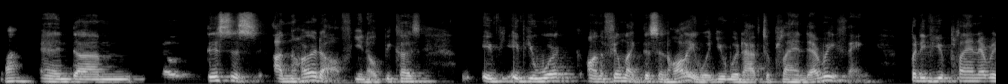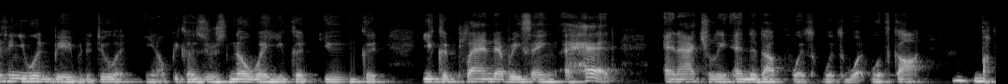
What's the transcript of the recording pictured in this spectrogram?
wow and um, this is unheard of you know because if, if you work on a film like this in hollywood you would have to plan everything but if you plan everything you wouldn't be able to do it you know because there's no way you could you could you could plan everything ahead and actually ended up with with what we've got. Mm-hmm. But,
